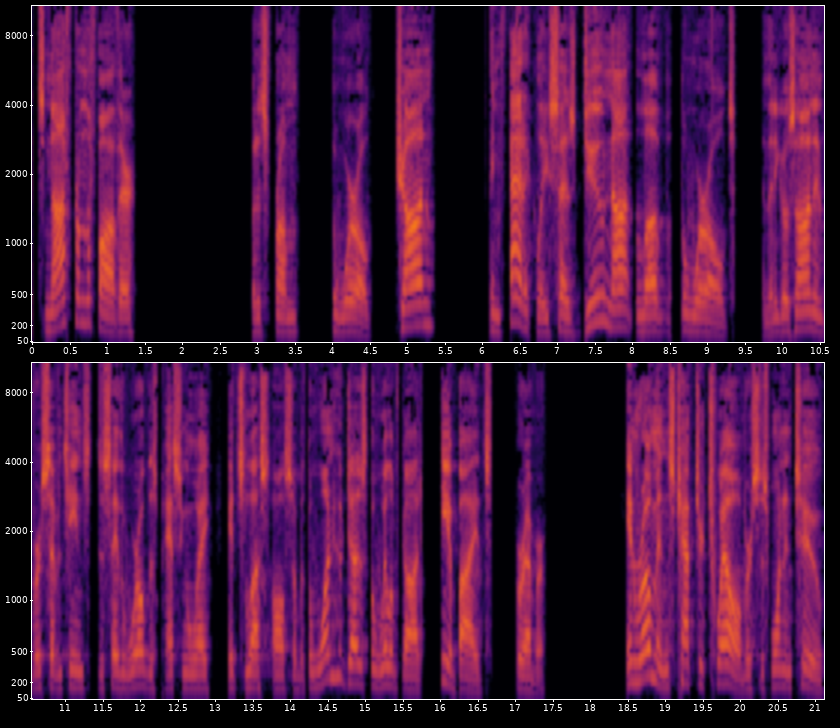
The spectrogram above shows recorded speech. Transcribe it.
it's not from the Father, but it's from the world. John emphatically says, Do not love the world. And then he goes on in verse 17 to say, The world is passing away, its lust also. But the one who does the will of God, he abides forever. In Romans chapter 12, verses 1 and 2,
